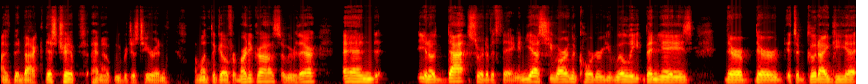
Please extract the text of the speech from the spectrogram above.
I've been back this trip and uh, we were just here in a month ago for Mardi Gras. So we were there and, you know, that sort of a thing. And yes, you are in the quarter. You will eat beignets. They're, they're, it's a good idea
